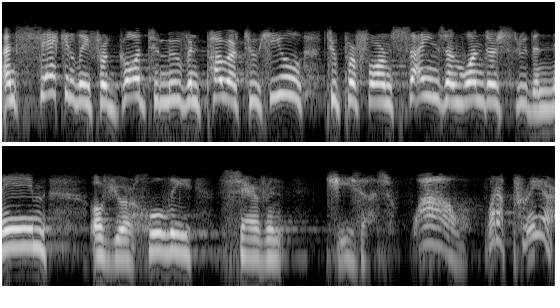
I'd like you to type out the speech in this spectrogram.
And secondly, for God to move in power, to heal, to perform signs and wonders through the name of your holy servant Jesus. Wow, what a prayer.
